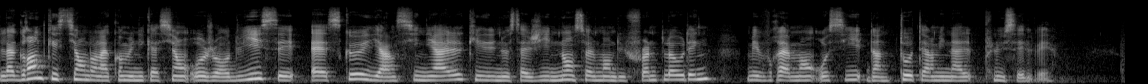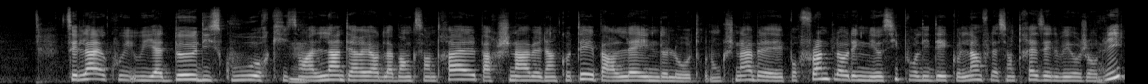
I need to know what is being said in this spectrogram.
La grande question dans la communication aujourd'hui, c'est est-ce qu'il y a un signal qu'il ne s'agit non seulement du front-loading, mais vraiment aussi d'un taux terminal plus élevé? C'est là où il y a deux discours qui sont mm. à l'intérieur de la Banque centrale, par Schnabel d'un côté et par Lane de l'autre. Donc Schnabel est pour front-loading, mais aussi pour l'idée que l'inflation très élevée aujourd'hui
